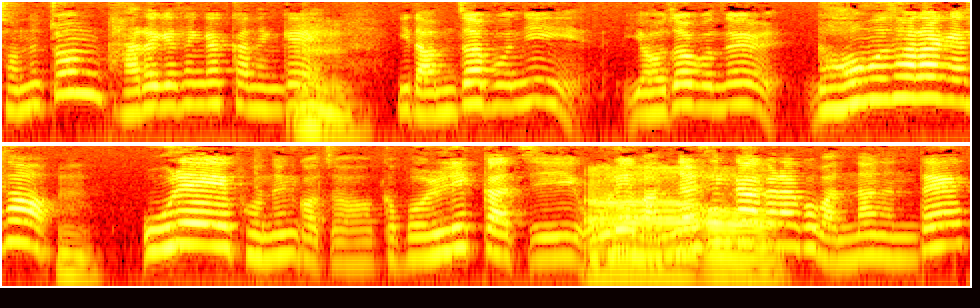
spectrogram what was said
저는 좀 다르게 생각하는 게이 음. 남자분이 여자분을 너무 사랑해서 음. 오래 보는 거죠. 그러니까 멀리까지 오래 아, 만날 생각을 어. 하고 만나는데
